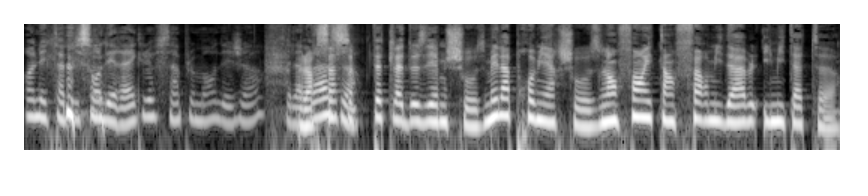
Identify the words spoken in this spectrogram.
En établissant des règles, simplement, déjà. C'est la Alors ça, c'est peut-être la deuxième chose. Mais la première chose, l'enfant est un formidable imitateur.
